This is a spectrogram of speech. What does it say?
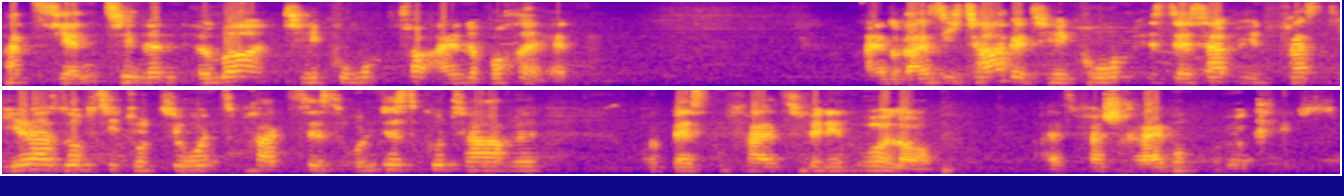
Patientinnen immer Take-Home für eine Woche hätten. Ein 30-Tage-Take-Home ist deshalb in fast jeder Substitutionspraxis undiskutabel und bestenfalls für den Urlaub als Verschreibung möglich.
